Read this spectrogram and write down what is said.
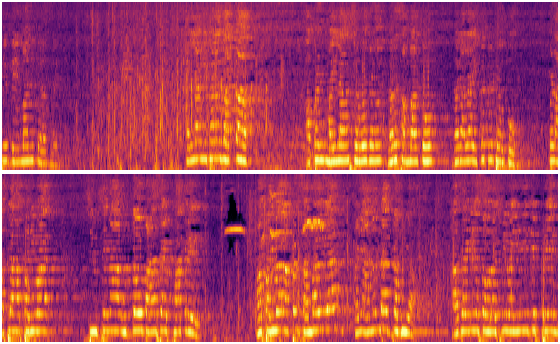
ते बेमानी करत नाही हल्ला निघाला जातात. आपण महिला सर्वजण घर सांभाळतो घराला एकत्र ठेवतो. पण आपला हा परिवार शिवसेना उद्धव बाळासाहेब ठाकरे हा परिवार आपण सांभाळूया आणि आनंदात जगूया. आदरणीय सौ रश्मी जे प्रेम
